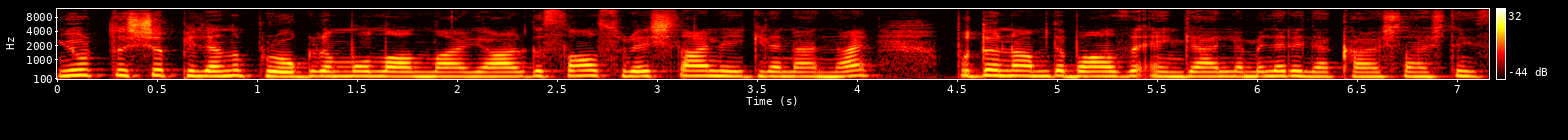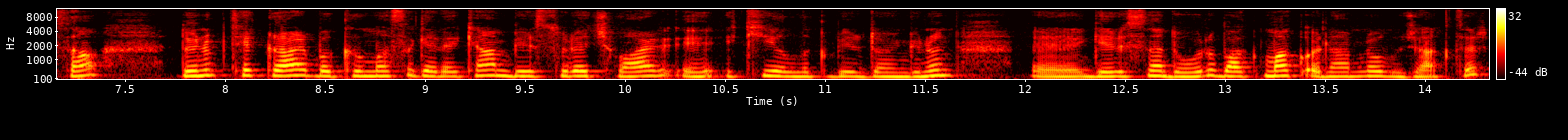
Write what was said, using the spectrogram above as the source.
Yurt dışı planı programı olanlar, yargısal süreçlerle ilgilenenler bu dönemde bazı engellemeler ile karşılaştıysa dönüp tekrar bakılması gereken bir süreç var. 2 yıllık bir döngünün e, gerisine doğru bakmak önemli olacaktır.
